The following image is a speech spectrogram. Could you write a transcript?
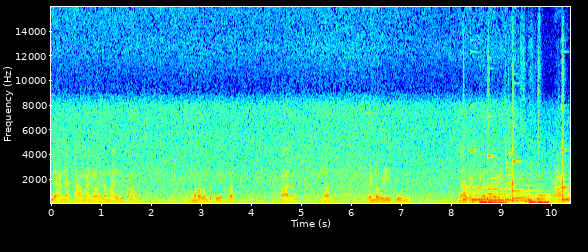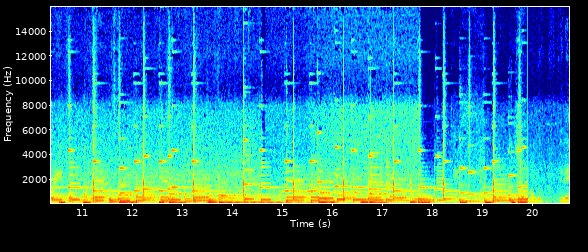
ഇതാണ് ആ മനോഹരമായൊരു പാലം. മുള കൊണ്ട് തീർത്ത പാലം. ഇതാ വെള്ളം ഒഴുകി പോകുന്നു. ഇതാ വെള്ളം വരുന്ന വഴി. ആ ഒഴുകി പോകുന്ന സമ്മതത്തിലെ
